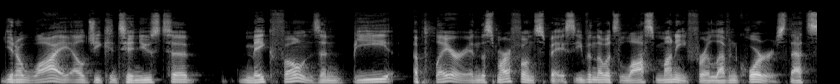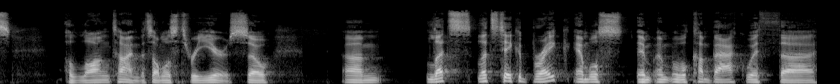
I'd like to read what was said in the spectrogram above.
you know why LG continues to make phones and be a player in the smartphone space, even though it's lost money for 11 quarters. That's a long time. That's almost three years. So, um, let's let's take a break and we'll and, and we'll come back with uh,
